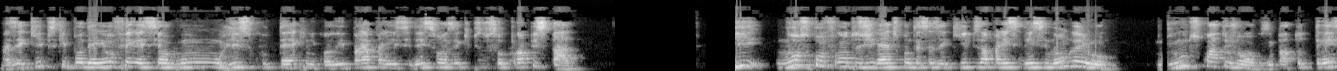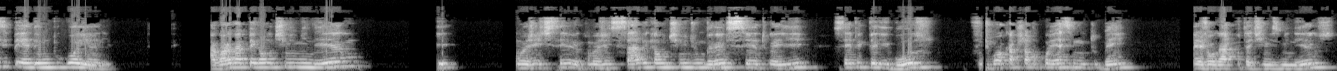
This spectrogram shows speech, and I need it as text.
as equipes que poderiam oferecer algum risco técnico ali para a Aparecidense são as equipes do seu próprio estado nos confrontos diretos contra essas equipes, a Aparecidense não ganhou em um dos quatro jogos, empatou três e perdeu um para o Goiânia. Agora vai pegar um time mineiro, e, como a, gente, como a gente sabe, que é um time de um grande centro aí, sempre perigoso. O futebol capixaba conhece muito bem é jogar contra times mineiros.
